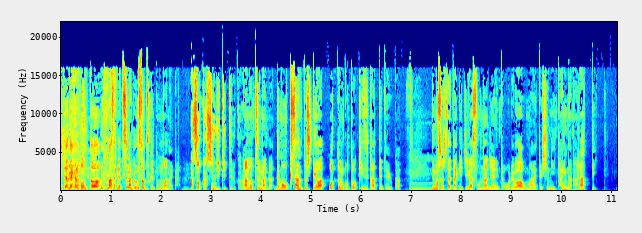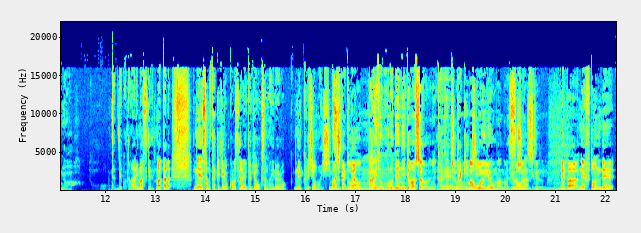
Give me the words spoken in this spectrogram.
初はだから本当、まさか妻が嘘つくと思わないから。あ、そっか、信じきってるから。あの妻が。でも奥さんとしては夫のことを気遣ってというか。うんでもそしたら竹内がそんなんじゃないと俺はお前と一緒にいたいんだからって言って。うわっていうこともありますけど、まあ、ただ、ね、その竹内が殺されるときは奥様いろいろね、苦しい思いしましたがずっと、台所で寝てましたからね、竹内も。えーまあ、大井龍馬の描写ですけど。やっぱね、布団で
